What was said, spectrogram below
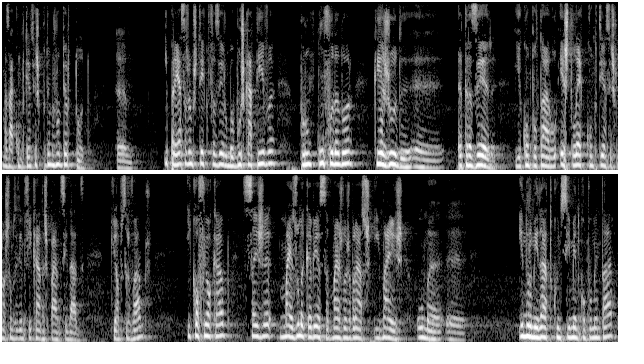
mas há competências que podemos não ter todo. Eh, e para essas vamos ter que fazer uma busca ativa por um, um fundador que ajude eh, a trazer e a completar este leque de competências que nós somos identificadas para a necessidade que observamos e que ao fim e ao cabo seja mais uma cabeça, mais dois braços e mais uma uh, enormidade de conhecimento complementar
